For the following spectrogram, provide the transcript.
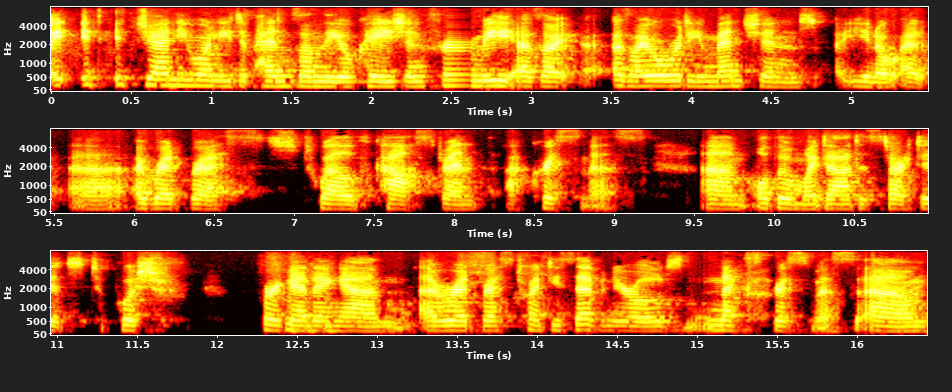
it, it genuinely depends on the occasion for me as i as i already mentioned you know a, a redbreast 12 cask strength at christmas um, although my dad has started to push for getting um, a redbreast 27 year old next Christmas. Um,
